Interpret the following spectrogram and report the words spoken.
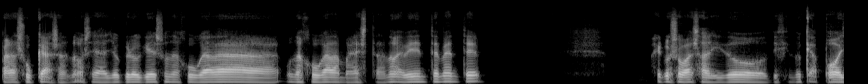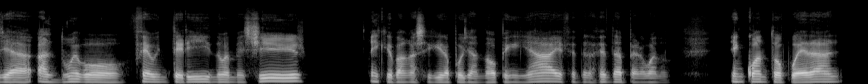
para su casa, ¿no? O sea, yo creo que es una jugada, una jugada maestra, ¿no? Evidentemente, Microsoft ha salido diciendo que apoya al nuevo CEO interino en y que van a seguir apoyando a OpenAI, etcétera, etcétera. Pero bueno, en cuanto puedan,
